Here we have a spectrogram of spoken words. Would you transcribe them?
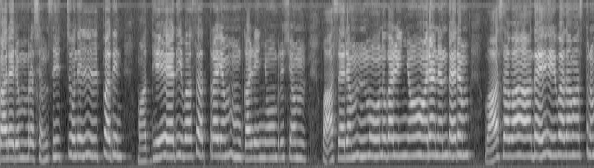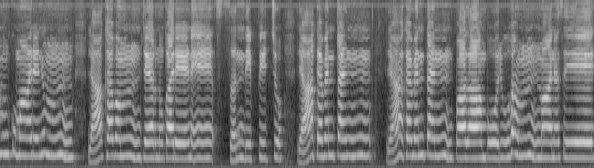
പലരും പ്രശംസിച്ചു നിൽപ്പതിൻ മധ്യേ ദിവസത്രയം കഴിഞ്ഞു വൃഷം. വാസരം മൂന്നു കഴിഞ്ഞോരനന്തരം വാസവാദൈവതമസ്ത്രം കുമാരനും ലാഘവം ചേർന്നു കരേണേ സന്ധിപ്പിച്ചു. രാഘവൻ തൻ രാഘവൻ തൻ പാദാംബോരുഹം മാനസേ.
